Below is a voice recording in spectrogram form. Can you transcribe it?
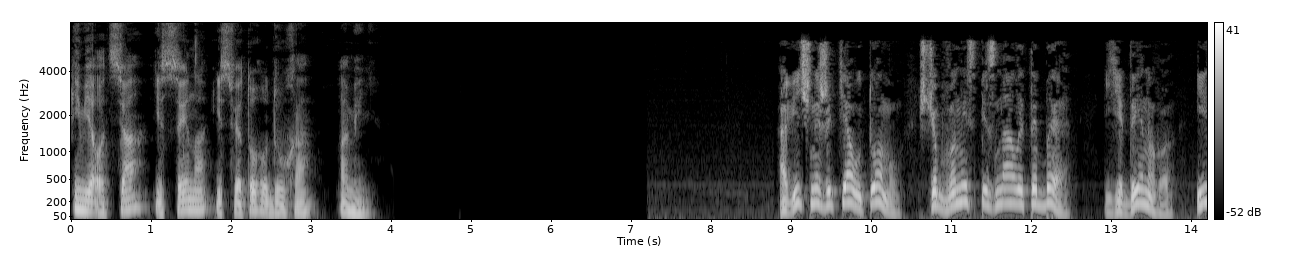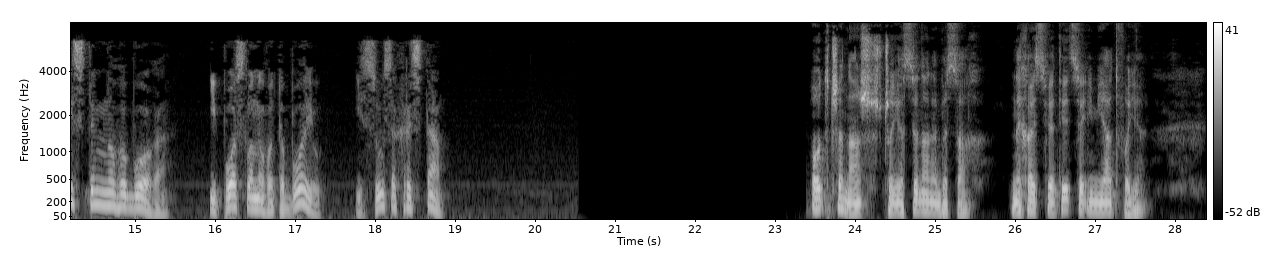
Ім'я Отця і Сина, і Святого Духа. Амінь. А вічне життя у тому, щоб вони спізнали Тебе, єдиного істинного Бога і посланого Тобою Ісуса Христа. Отче наш, що єси на небесах, нехай святиться ім'я Твоє,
